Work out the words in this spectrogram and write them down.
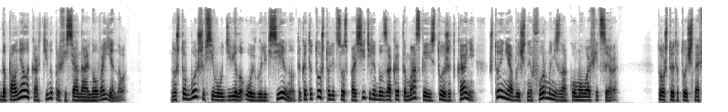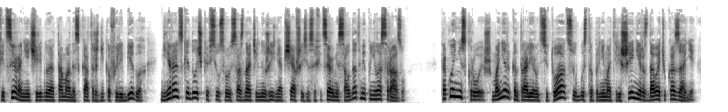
дополняла картину профессионального военного. Но что больше всего удивило Ольгу Алексеевну, так это то, что лицо спасителя было закрыто маской из той же ткани, что и необычная форма незнакомого офицера. То, что это точно офицер, а не очередной атаман из каторжников или беглых, генеральская дочка, всю свою сознательную жизнь общавшаяся с офицерами солдатами, поняла сразу. Такое не скроешь. Манера контролировать ситуацию, быстро принимать решения и раздавать указания –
